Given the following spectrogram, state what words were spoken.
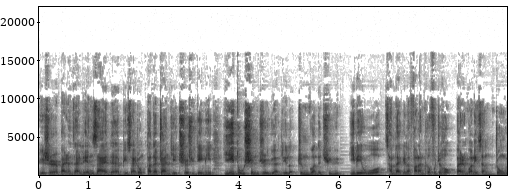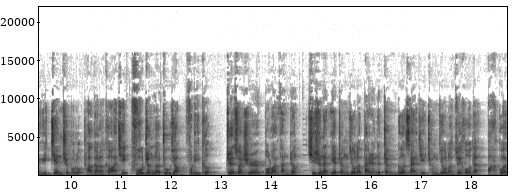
于是拜仁在联赛的比赛中，他的战绩持续低迷，一度甚至远离了争冠的区域。一比五惨败给了法兰克福之后，拜仁管理层终于坚持不住，炒掉了科瓦奇，扶正了助教弗里克，这算是拨乱反正。其实呢，也拯救了拜仁的整个赛季，成就了最后的八冠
